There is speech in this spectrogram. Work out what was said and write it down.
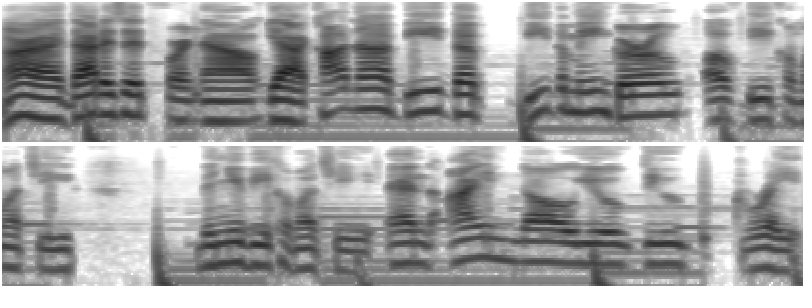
All right, that is it for now. Yeah, Kana be the be the main girl of B-Komachi, the new B-Komachi, and I know you'll do great.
